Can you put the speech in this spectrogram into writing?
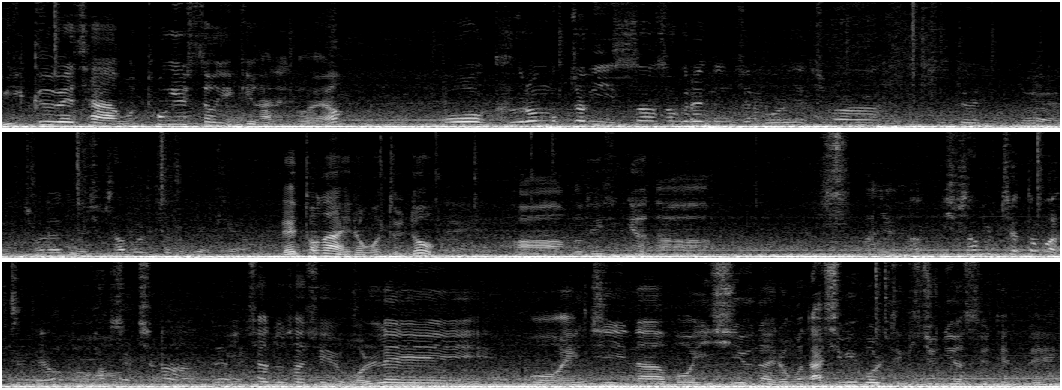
윗급의 차하고 통일성 있게 가는 거예요? 뭐 그런 목적이 있어서 그랬는지는 모르겠지만 어쨌든 네, 전에도 24V로 기억해요 레토나 이런 것들도? 네. 아 그거 되게 신기하다. 아니었나? 24V였던 것 같은데요? 어. 확실치는 않은데 이 차도 사실 원래 뭐 엔진이나 뭐 ECU나 이런 거다 12V 기준이었을 텐데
